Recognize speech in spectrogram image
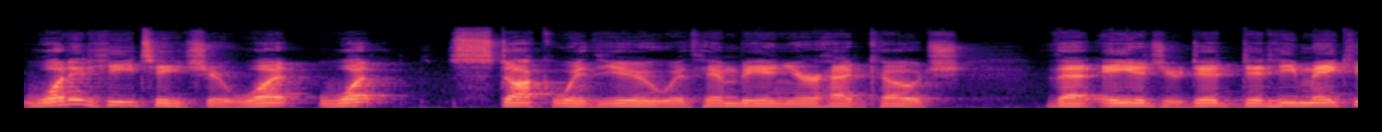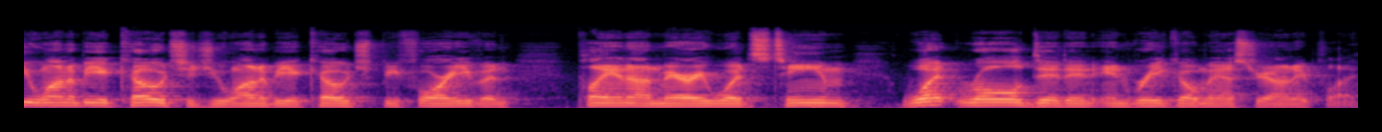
what did he teach you? What what stuck with you with him being your head coach that aided you? Did did he make you want to be a coach? Did you want to be a coach before even playing on Marywood's team? What role did Enrico Mastroianni play?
